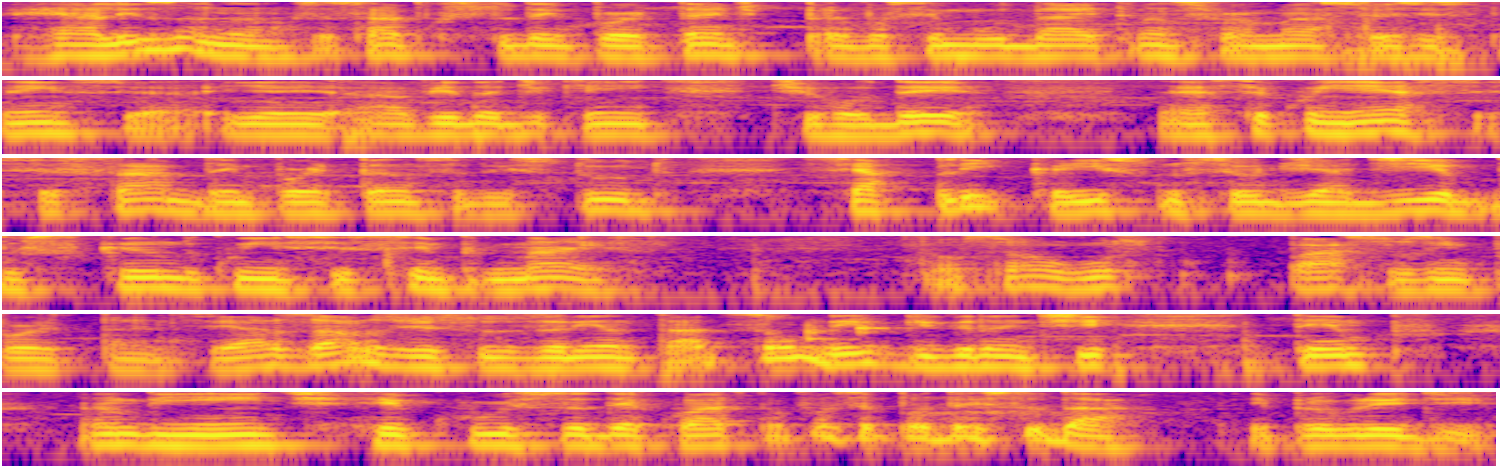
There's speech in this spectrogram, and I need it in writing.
realiza ou não? Você sabe que o estudo é importante para você mudar e transformar a sua existência e a vida de quem te rodeia? É, você conhece, você sabe da importância do estudo? Você aplica isso no seu dia a dia, buscando conhecer sempre mais? Então são alguns passos importantes. E as aulas de estudos orientados são meio de garantir tempo, ambiente, recursos adequados para você poder estudar e progredir.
